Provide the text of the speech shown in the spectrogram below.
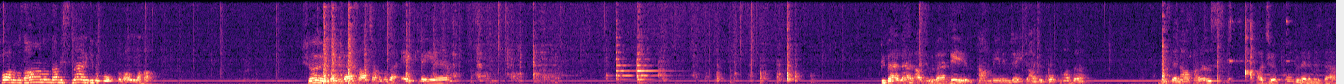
Soğanımız anında misler gibi koktu vallaha. Şöyle biber salçamızı da ekleyeyim. Biberler acı biber değil. Tahminimce hiç acı kokmadı. Biz de ne yaparız? Acı pul biberimizden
